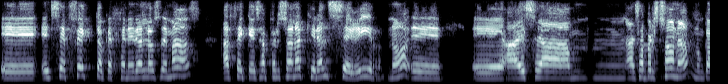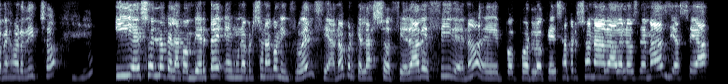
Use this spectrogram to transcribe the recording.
ese efecto que generan los demás hace que esas personas quieran seguir, ¿no? a, esa, mm, a esa persona, nunca mejor dicho, y eso es lo que la convierte en una persona con influencia, ¿no? Porque la sociedad decide, ¿no? por, lo que esa persona ha dado a los demás, ya sea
